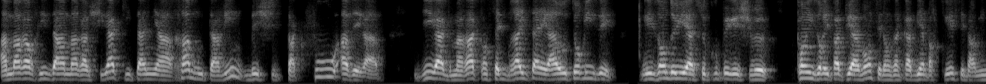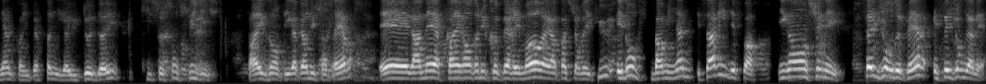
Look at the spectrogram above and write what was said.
Amarav Rizda, Amarav Shila, Kitania, Hamutarin, Beshitakfu, Averav. Dit la Gemara, quand cette braïta elle a autorisé les endeuillés à se couper les cheveux quand ils n'auraient pas pu avant, c'est dans un cas bien particulier, c'est Barminan, quand une personne, il a eu deux deuils qui se sont suivis. Par exemple, il a perdu son père, et la mère, quand elle a entendu que le père est mort, elle n'a pas survécu. Et donc, Barminan, ça arrive des fois, il a enchaîné 7 jours de père et 7 jours de la mère.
